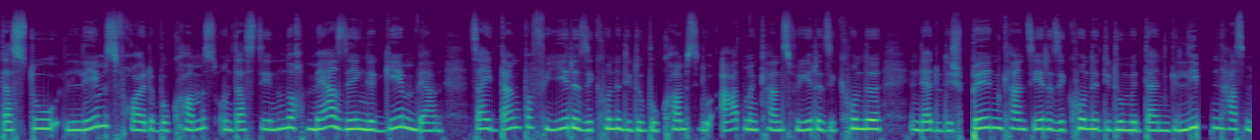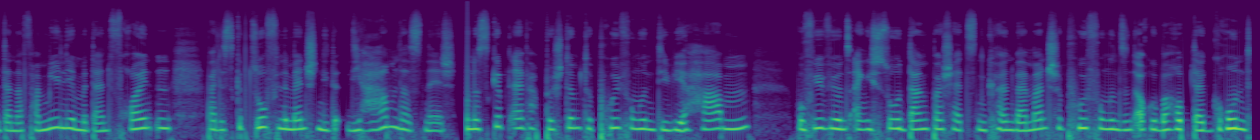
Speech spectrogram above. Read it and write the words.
dass du Lebensfreude bekommst und dass dir nur noch mehr Segen gegeben werden. Sei dankbar für jede Sekunde, die du bekommst, die du atmen kannst, für jede Sekunde, in der du dich bilden kannst, jede Sekunde, die du mit deinen Geliebten hast, mit deiner Familie, mit deinen Freunden, weil es gibt so viele Menschen, die, die haben das nicht. Und es gibt einfach bestimmte Prüfungen, die wir haben, wofür wir uns eigentlich so dankbar schätzen können, weil manche Prüfungen sind auch überhaupt der Grund,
